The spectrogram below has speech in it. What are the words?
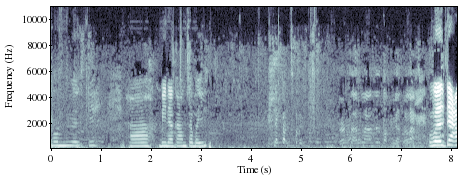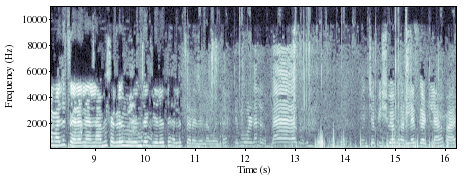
मम्मी वेचते हा बिना कामचा बैल. बोलते आम्हाला चरायला आणलं आम्ही सगळे मिळून जर गेलो तर ह्याला चरायला लावू आता. त्यांच्या पिशव्या भरल्यात गटल्या फार.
